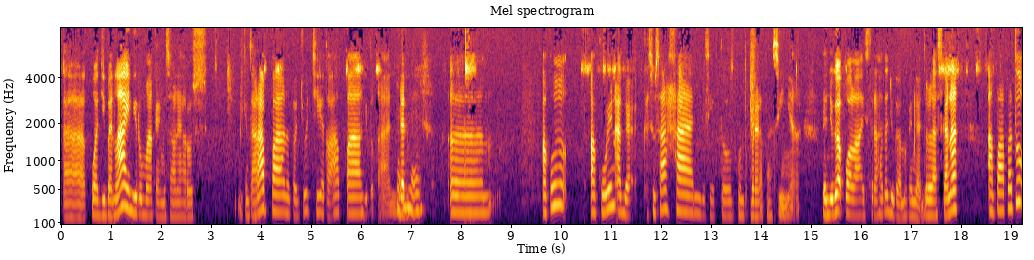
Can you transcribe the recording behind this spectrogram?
uh, kewajiban lain di rumah kayak misalnya harus bikin sarapan atau cuci atau apa gitu kan. Dan em, aku akuin agak kesusahan di situ untuk beradaptasinya. Dan juga pola istirahatnya juga makin gak jelas. Karena apa-apa tuh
